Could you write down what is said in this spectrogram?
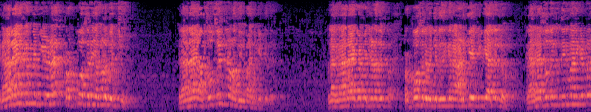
ജ്ഞാനായ കമ്മിറ്റിയുടെ പ്രപ്പോസൽ ഞങ്ങൾ വെച്ചു. ജ്ഞാനായ അസോസിയേഷനാണോ തീരുമാനിക്കേണ്ടത്. അല്ല ജ്ഞാനായ കമ്മിറ്റിയുടെ പ്രപ്പോസൽ വെച്ചിട്ട് ഇതിങ്ങനെ അടിച്ചേൽപ്പിക്കുകയല്ലല്ലോ ജ്ഞാനായ അസോസിയേഷൻ തീരുമാനിക്കട്ടെ.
